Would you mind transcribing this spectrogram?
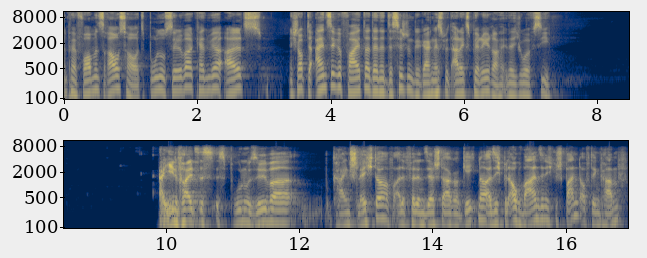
eine Performance raushaut. Bruno Silva kennen wir als, ich glaube, der einzige Fighter, der eine Decision gegangen ist mit Alex Pereira in der UFC. Ja, jedenfalls ist, ist Bruno Silva kein schlechter, auf alle Fälle ein sehr starker Gegner. Also ich bin auch wahnsinnig gespannt auf den Kampf.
